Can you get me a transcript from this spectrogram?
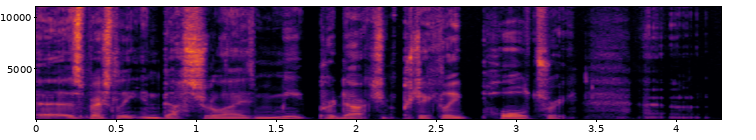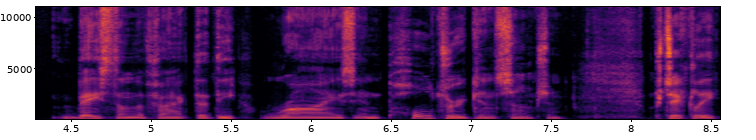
uh, especially industrialized meat production, particularly poultry, uh, based on the fact that the rise in poultry consumption, particularly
